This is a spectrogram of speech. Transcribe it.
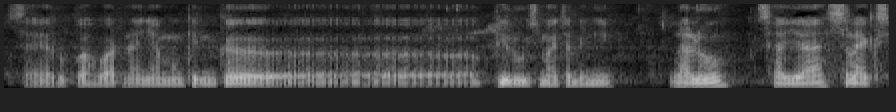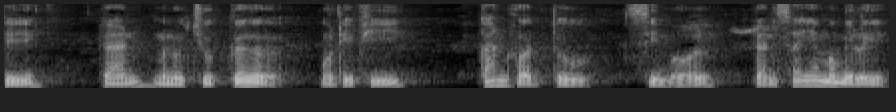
Saya rubah warnanya mungkin ke biru semacam ini. Lalu saya seleksi dan menuju ke modify convert to symbol dan saya memilih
